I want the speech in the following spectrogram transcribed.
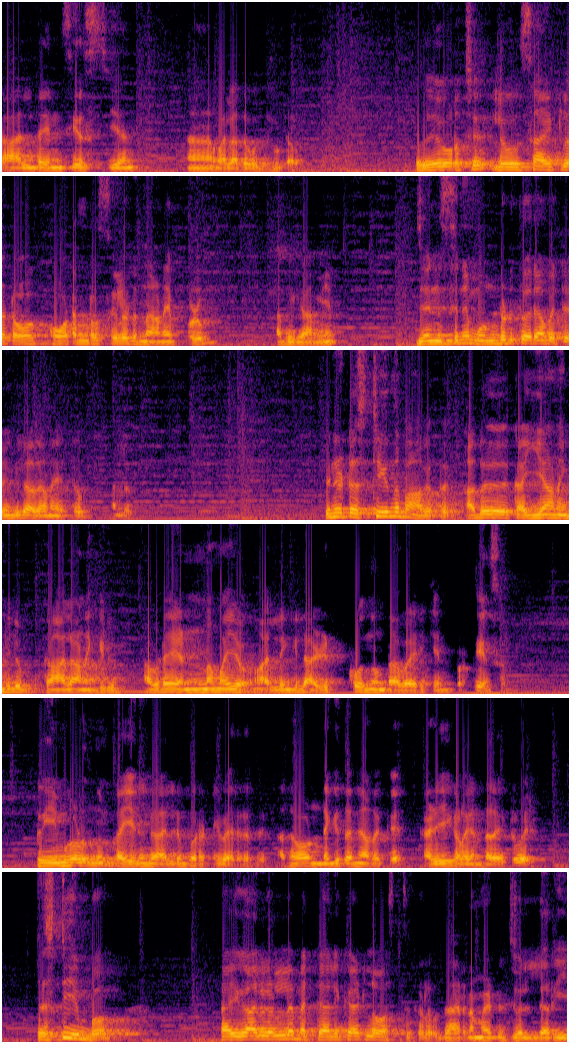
കാലിന്റെ എൻ സി എസ് ചെയ്യാൻ വല്ലാതെ ബുദ്ധിമുട്ടാവും. പൊതുവെ കുറച്ച് ലൂസായിട്ടുള്ള കോട്ടൺ ഡ്രസ്സുകൾ ഇടുന്നതാണ് എപ്പോഴും അഭികാമ്യം. ജെൻസിന് മുണ്ടെടുത്ത് വരാൻ പറ്റുമെങ്കിൽ അതാണ് ഏറ്റവും നല്ലത്. പിന്നെ ടെസ്റ്റ് ചെയ്യുന്ന ഭാഗത്ത് അത് കൈയാണെങ്കിലും കാലാണെങ്കിലും അവിടെ എണ്ണമയോ അല്ലെങ്കിൽ അഴുക്കോ ഒന്നും ഉണ്ടാവാതിരിക്കാൻ പ്രത്യേകം ശ്രമിക്കും ക്രീമുകളൊന്നും കയ്യിലും കാലിലും പുരട്ടി വരരുത്. അഥവാ ഉണ്ടെങ്കിൽ തന്നെ അതൊക്കെ കഴുകി കളയേണ്ടതായിട്ട് വരും. ടെസ്റ്റ് ചെയ്യുമ്പോൾ കൈകാലുകളിലെ മെറ്റാലിക് ആയിട്ടുള്ള വസ്തുക്കൾ ഉദാഹരണമായിട്ട് ജ്വല്ലറി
